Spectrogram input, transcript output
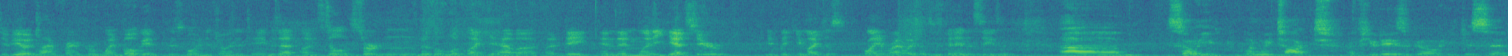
Do you have a time frame for when Bogut is going to join the team? Is that still uncertain? Does it look like you have a, a date? And then when he gets here, you think you might just play him right away since he's been in the season? Um, so he, when we talked a few days ago, he just said,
